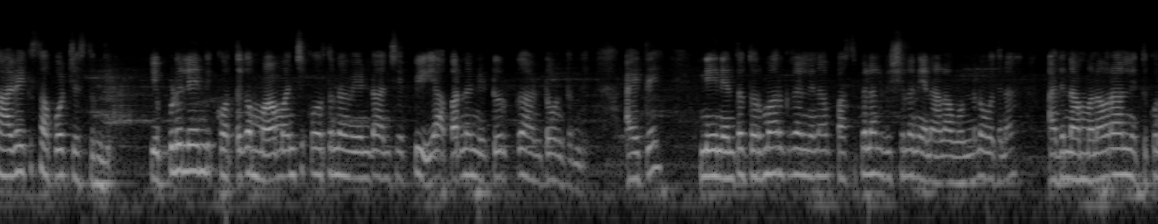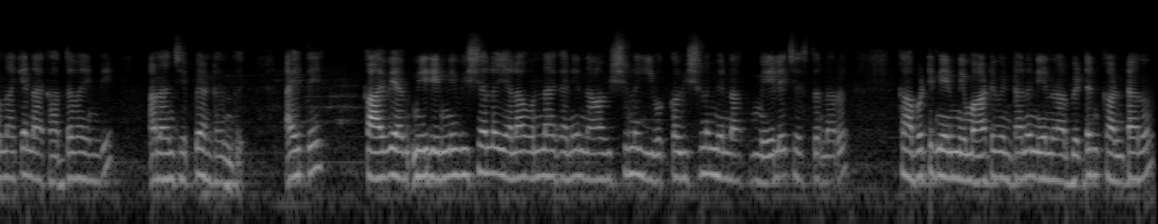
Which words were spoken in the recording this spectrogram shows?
కావ్యకి సపోర్ట్ చేస్తుంది. ఎప్పుడు లేనిది కొత్తగా మా మంచి కోరుతున్నాం ఏంటో అని చెప్పి అపర్ణ నిట్టూర్పుగా అంటూ ఉంటుంది. అయితే నేను ఎంత దుర్మార్గురాలైనా పసిపిల్లల విషయంలో నేను అలా ఉండను వదిన. అది నా మనవరాలను ఎత్తుకున్నాకే నాకు అర్థమైంది అని అని చెప్పి అంటుంది. అయితే కావ్య మీరు ఎన్ని విషయాల్లో ఎలా ఉన్నా కానీ నా విషయంలో ఈ ఒక్క విషయంలో మీరు నాకు మేలే చేస్తున్నారు. కాబట్టి నేను మీ మాట వింటాను నేను నా బిడ్డను కంటాను.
